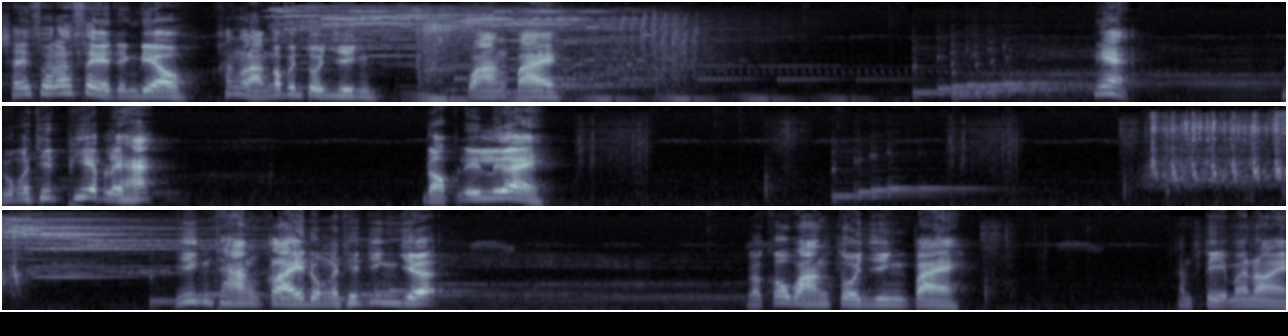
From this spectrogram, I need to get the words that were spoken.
ใช้โซลาเซลล์อย่างเดียว ข้างหลังก็เป็นตัวยิง วางไป เนี่ยดวงอาทิตย์เพียบเลยฮะ ดรอปเรื่อย ๆ ยิ่งทางไกลดวงอาทิตย์ยิ่งเยอะ แล้วก็วางตัวยิงไป อันติมาหน่อย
